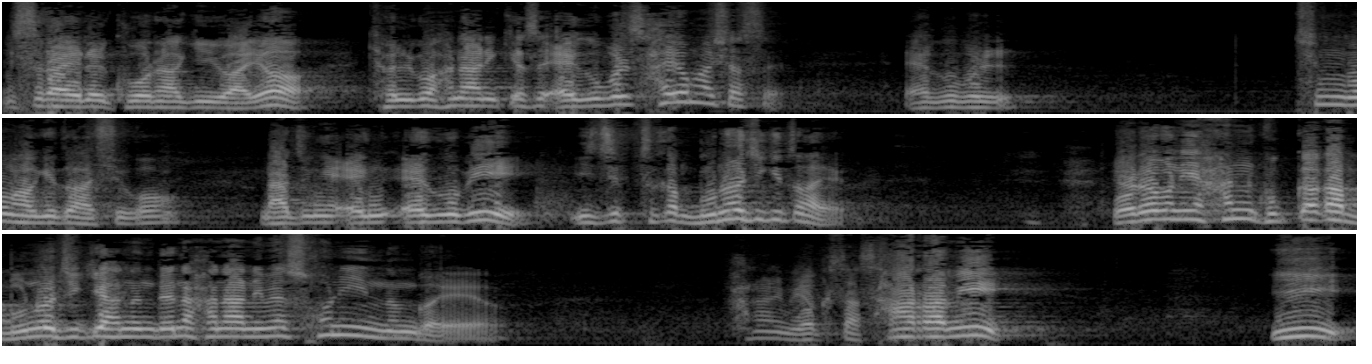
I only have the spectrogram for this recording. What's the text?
이스라엘을 구원하기 위하여 결국 하나님께서 애굽을 사용하셨어요. 애굽을 침공하기도 하시고 나중에 애굽이 이집트가 무너지기도 해요. 여러분이 한 국가가 무너지게 하는 데는 하나님의 손이 있는 거예요. 하나님의 역사, 사람이 이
